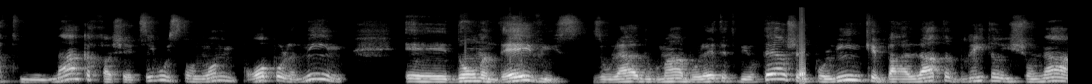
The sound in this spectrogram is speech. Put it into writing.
התמונה ככה שהציגו היסטוריונים פרו-פולנים, אה, דורמן דייוויס, זו אולי הדוגמה הבולטת ביותר של פולין כבעלת הברית הראשונה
